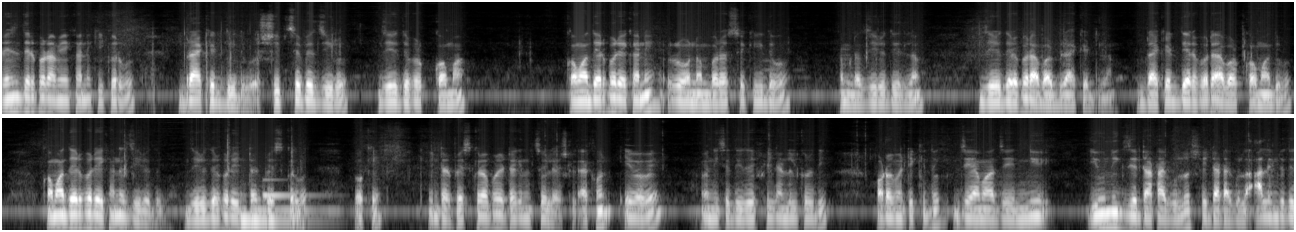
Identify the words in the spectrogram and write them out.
রেঞ্জ দেওয়ার পর আমি এখানে কী করব? ব্র্যাকেট দিয়ে দেবো। শিপ সেভে জিরো জিরো দেওয়ার পর কমা কমা দেওয়ার পর এখানে রো নাম্বার হচ্ছে কী দেবো? আমরা জিরো দিয়ে দিলাম। জিরো দেওয়ার পরে আবার ব্র্যাকেট দিলাম। ব্র্যাকেট দেওয়ার পরে আবার কমা দেবো। কমা দেওয়ার পরে এখানে জিরো দেবো। জিরো দেওয়ার পরে ইন্টার প্রেস করব। ওকে ইন্টার প্রেস করার পরে এটা কিন্তু চলে আসলো। এখন এভাবে আমি নিচে দিয়ে ফিল হ্যান্ডেল করে দিই। অটোমেটিক কিন্তু যে আমার যে নিউ ইউনিক যে ডাটাগুলো, সেই ডাটাগুলো আলিম যদি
